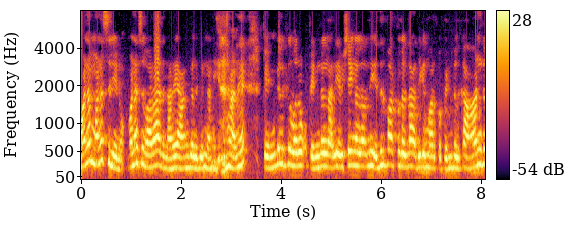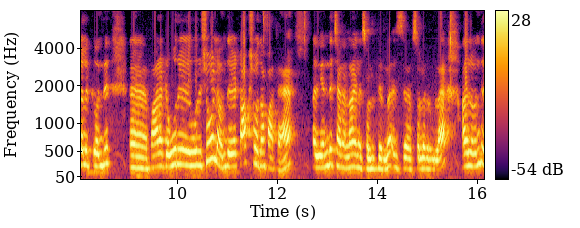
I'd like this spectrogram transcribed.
மனம் மனசு வேணும். மனசு வராது நிறைய ஆண்களுக்குன்னு நினைக்கிறேன் நான். பெண்களுக்கு வரும். பெண்கள் நிறைய விஷயங்கள்ல வந்து எதிர்பார்ப்புகள் தான் அதிகமா இருக்கும். பெண்களுக்கு ஆண்களுக்கு வந்து பாராட்டு. ஒரு ஒரு ஷோல வந்து டாக் ஷோ தான் பார்த்தேன். அது எந்த சேனல்லாம் எனக்கு சொல்ல தெரியல சொல்ல விரும்பல. அதுல வந்து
